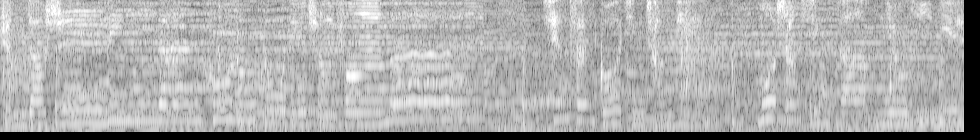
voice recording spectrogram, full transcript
人道是临安，蝶乘风满。千帆过尽长天，陌上新桑又一年。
